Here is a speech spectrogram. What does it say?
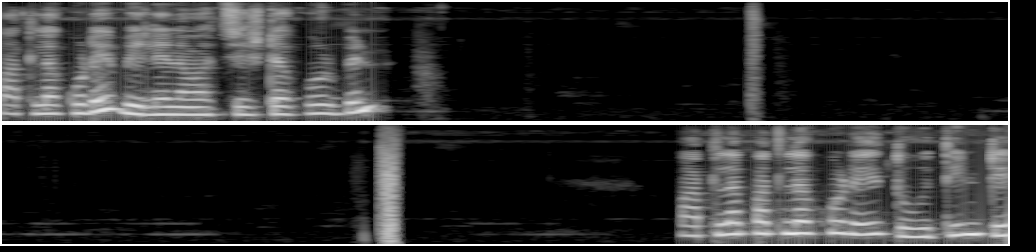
পাতলা করে বেলে নেওয়ার চেষ্টা করবেন। পাতলা পাতলা করে দুই তিনটে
